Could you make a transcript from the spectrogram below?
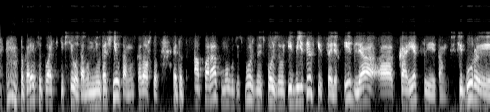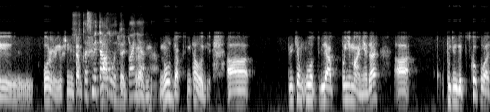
по коррекции пластики всего. Там он не уточнил, там он сказал, что этот аппарат могут, можно использовать и в медицинских целях, и для а, коррекции там, фигуры, кожи. и, В общем, там Косметологии, понятно. разных. Ну да, косметологии. А, причем вот для понимания, да, а, Путин говорит, сколько у вас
